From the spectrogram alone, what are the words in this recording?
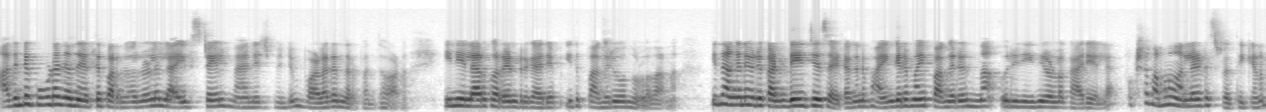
അതിന്റെ കൂടെ ഞാൻ നേരത്തെ പറഞ്ഞ പോലെയുള്ള ലൈഫ് സ്റ്റൈൽ മാനേജ്മെന്റും വളരെ നിർബന്ധമാണ്. ഇനി എല്ലാവർക്കും അറിയേണ്ട ഒരു കാര്യം ഇത് പകരുമെന്നുള്ളതാണ് ഇതങ്ങനെ ഒരു കണ്ടേജിയസ് ആയിട്ട് അങ്ങനെ ഭയങ്കരമായി പകരുന്ന ഒരു രീതിയിലുള്ള കാര്യമല്ല. പക്ഷെ നമ്മൾ നല്ലതായിട്ട് ശ്രദ്ധിക്കണം.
